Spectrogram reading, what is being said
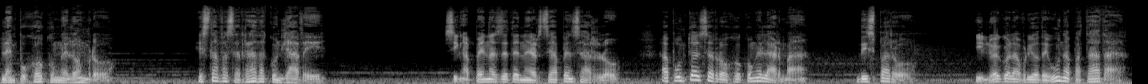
La empujó con el hombro. Estaba cerrada con llave. Sin apenas detenerse a pensarlo, apuntó el cerrojo con el arma, disparó y luego la abrió de una patada.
